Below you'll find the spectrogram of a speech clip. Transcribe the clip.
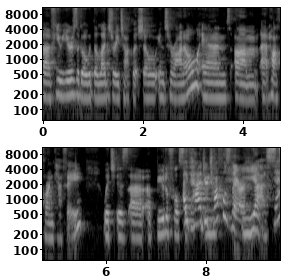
a few years ago with the luxury chocolate show in Toronto and um, at Hawthorne Cafe, which is a, a beautiful. I've had your truffles there. Yes. Yes.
